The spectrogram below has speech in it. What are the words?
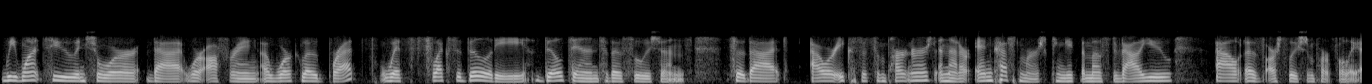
we want to ensure that we're offering a workload breadth with flexibility built into those solutions so that our ecosystem partners and that our end customers can get the most value out of our solution portfolio.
